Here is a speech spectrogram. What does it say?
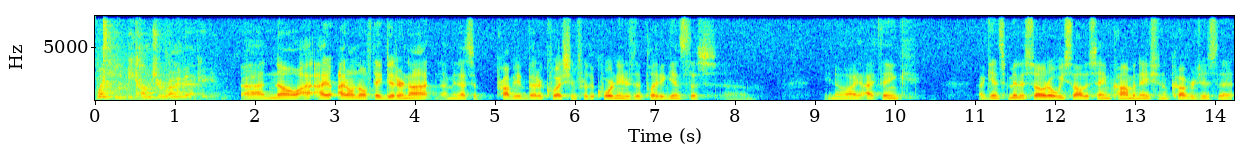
when he becomes your running back again? Uh, no, I, I, I don't know if they did or not. I mean, that's a, probably a better question for the coordinators that played against us. Um, You know, I, I think against Minnesota, we saw the same combination of coverages that,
